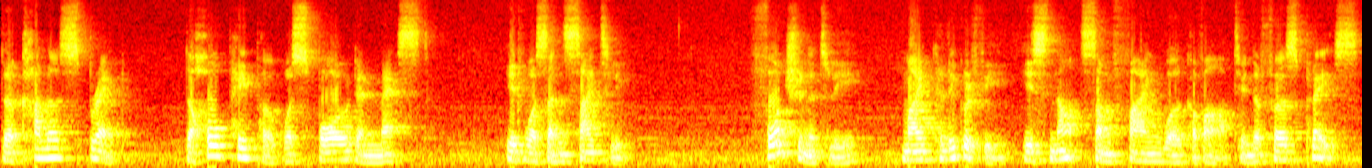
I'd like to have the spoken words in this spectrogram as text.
the color spread. The whole paper was spoiled and messed. It was unsightly. Fortunately, my calligraphy is not some fine work of art in the first place.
